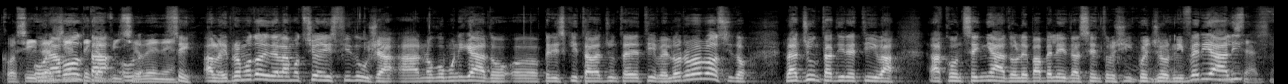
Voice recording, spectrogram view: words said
così una la volta, gente capisce una, bene. Sì, allora i promotori della mozione di sfiducia hanno comunicato eh, per iscritta alla giunta direttiva il loro proposito. La giunta direttiva ha consegnato le papeletas entro 5 giorni feriali. Esatto.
